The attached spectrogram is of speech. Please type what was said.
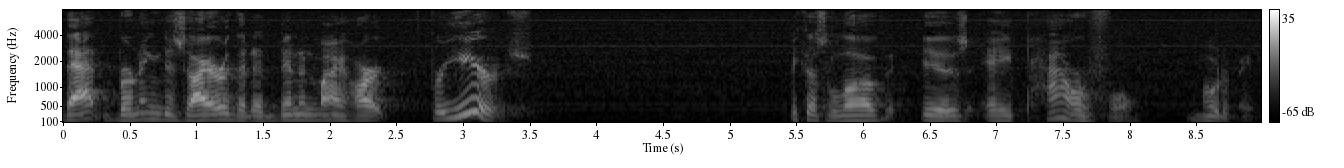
that burning desire that had been in my heart for years. Because love is a powerful motivator.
